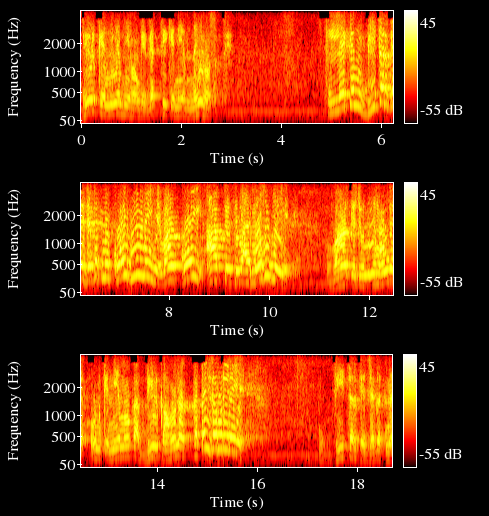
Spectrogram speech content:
भीड़ के नियम ही होंगे, व्यक्ति के नियम नहीं हो सकते। लेकिन भीतर के जगत में कोई भीड़ नहीं है, वहाँ कोई आपके सिवाय मौजूद नहीं है। वहाँ के जो नियम होंगे, उनके नियमों का भीड़ का होना कतई ज़रूरी नहीं है। भीतर के जगत में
